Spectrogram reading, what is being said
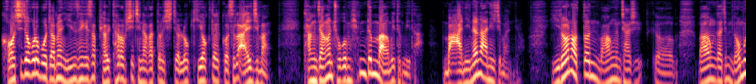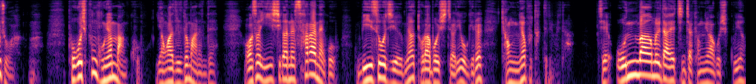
거시적으로 보자면 인생에서 별탈 없이 지나갔던 시절로 기억될 것을 알지만 당장은 조금 힘든 마음이 듭니다. 많이는 아니지만요. 이런 어떤 마음 자세 어, 마음가짐 너무 좋아. 어. 보고 싶은 공연 많고 영화들도 많은데 어서 이 시간을 살아내고 미소 지으며 돌아볼 시절이 오기를 격려 부탁드립니다. 제 온 마음을 다해 진짜 격려하고 싶고요.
